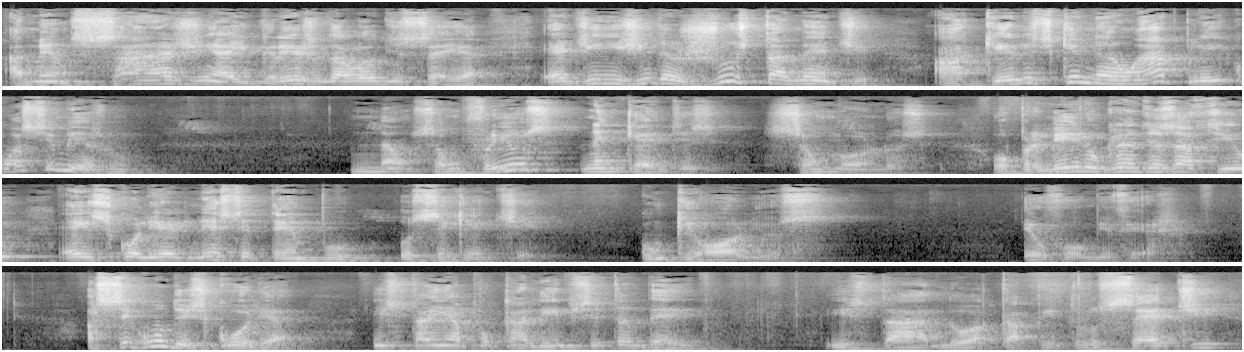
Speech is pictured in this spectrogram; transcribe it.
a mensagem à igreja da Laodiceia é dirigida justamente àqueles que não a aplicam a si mesmo. Não são frios nem quentes, são mornos. O primeiro grande desafio é escolher nesse tempo o seguinte: com que olhos eu vou me ver? A segunda escolha está em Apocalipse também. Está no capítulo 7,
